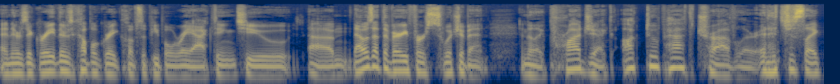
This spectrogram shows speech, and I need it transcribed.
and there's a great there's a couple great clips of people reacting to um, that was at the very first switch event and they're like project octopath traveler and it's just like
